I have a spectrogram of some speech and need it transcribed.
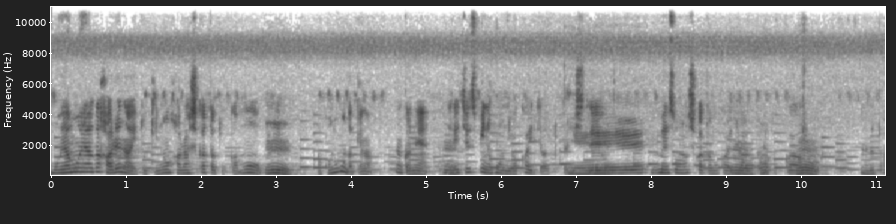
モヤモヤが晴れない時の晴らし方とかもうん。あこの本だっけな？なんかね、うん。HSP の本には書いてあったりしてへ瞑想の仕方も書いてあったりとか、ーうんなんだった？う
